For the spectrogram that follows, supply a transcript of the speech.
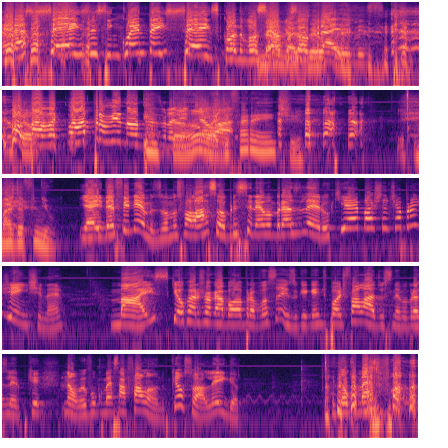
Era 6h56 quando você Não, avisou eu- pra eles. Então- Faltava 4 minutos pra gente Então, é chamar. diferente. Mas definiu. E aí definimos, vamos falar sobre cinema brasileiro, o que é bastante abrangente, né? Mas que eu quero jogar a bola pra vocês. O que, que a gente pode falar do cinema brasileiro? Porque, não, eu vou começar falando. Porque eu sou a leiga. Então eu começo falando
